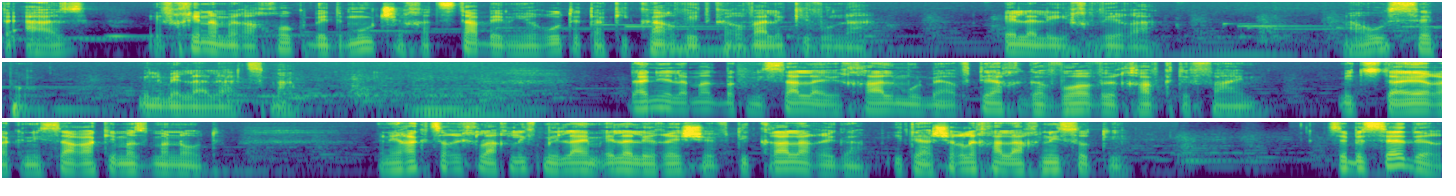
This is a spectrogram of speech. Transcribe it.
ואז הבחינה מרחוק בדמות שחצתה במהירות את הכיכר והתקרבה לכיוונה. אלא לי החבירה. מה הוא עושה פה? מלמלה לעצמה. דניאל עמד בכניסה להיכל מול מאבטח גבוה ורחב כתפיים. מצטער, הכניסה רק עם הזמנות. אני רק צריך להחליף מילה עם אלה לרשף, תקרא לה רגע, היא תאשר לך להכניס אותי. זה בסדר,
